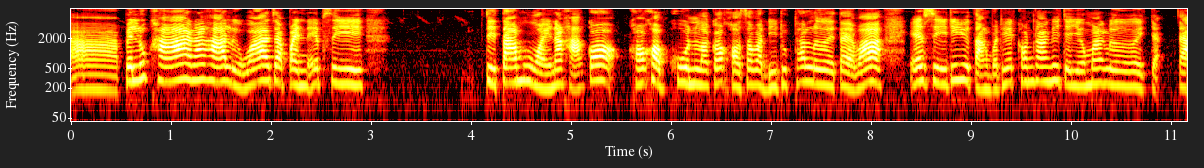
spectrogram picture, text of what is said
อ่าเป็นลูกค้านะคะ หรือว่าจะเป็น FC ติดตามหวยนะคะ ก็ขอขอบคุณแล้วก็ขอสวัสดีทุกท่านเลย แต่ว่า SC ที่อยู่ต่างประเทศค่อนข้างที่จะเยอะมากเลยจ๋า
